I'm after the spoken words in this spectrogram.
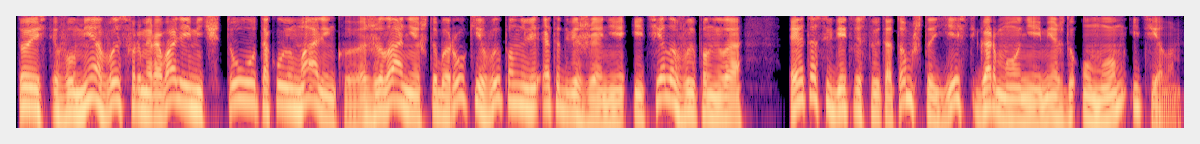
То есть в уме вы сформировали мечту, такую маленькую, желание, чтобы руки выполнили это движение, и тело выполнило. Это свидетельствует о том, что есть гармония между умом и телом.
